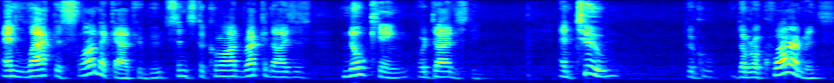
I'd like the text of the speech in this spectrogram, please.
and lack Islamic attributes since the Quran recognizes no king or dynasty. And 2. The, the requirements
